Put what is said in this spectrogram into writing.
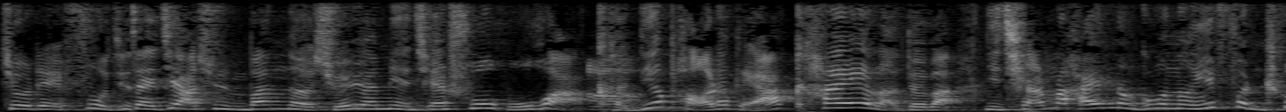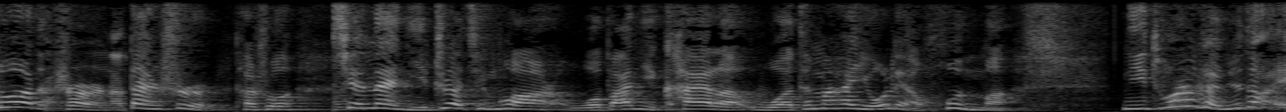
就这父亲在驾训班的学员面前说胡话，肯定跑来给他开了，对吧？你前面还弄给我弄一粪车的事儿呢。但是他说，现在你这情况，我把你开了，我他妈还有脸混吗？你突然感觉到，哎。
